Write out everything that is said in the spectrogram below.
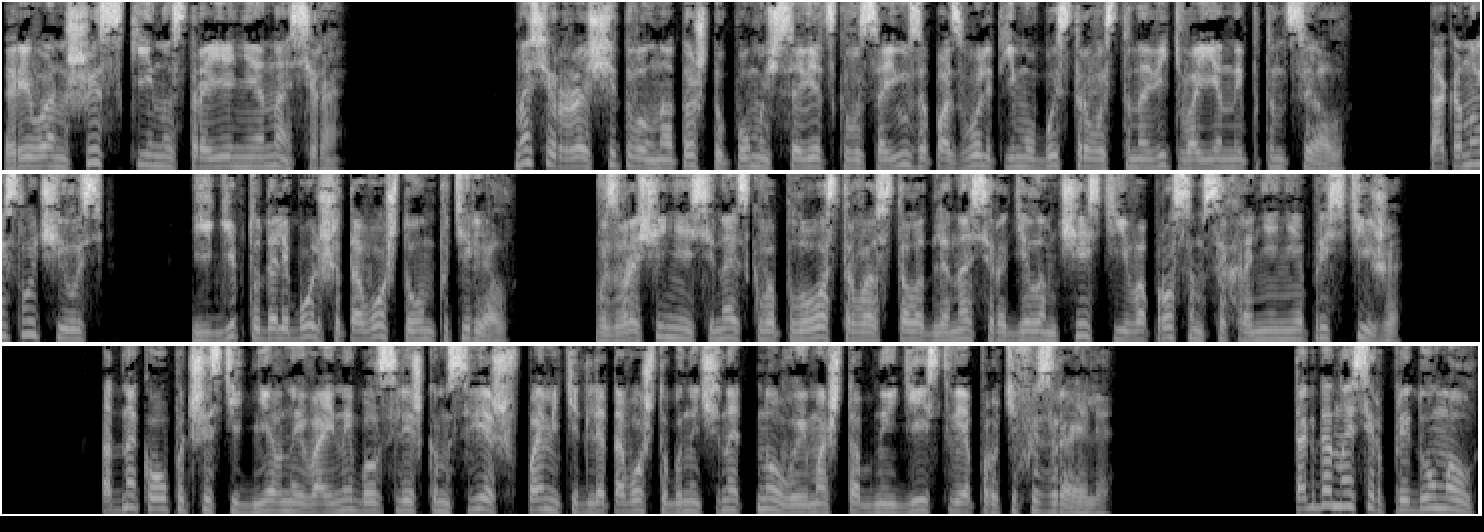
Реваншистские настроения Насера. Насер рассчитывал на то, что помощь Советского Союза позволит ему быстро восстановить военный потенциал. Так оно и случилось. Египту дали больше того, что он потерял. Возвращение Синайского полуострова стало для Насера делом чести и вопросом сохранения престижа. Однако опыт шестидневной войны был слишком свеж в памяти для того, чтобы начинать новые масштабные действия против Израиля. Тогда Насер придумал,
